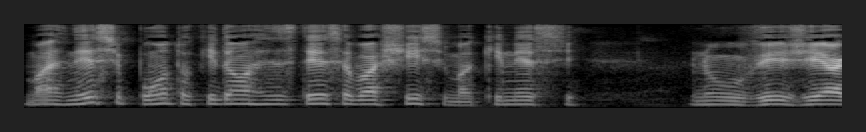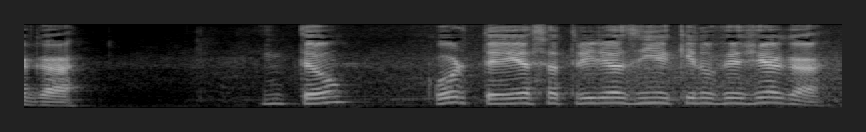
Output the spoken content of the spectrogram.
Mas neste ponto aqui dá uma resistência baixíssima aqui nesse no VGH então cortei essa trilhazinha aqui no VGH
